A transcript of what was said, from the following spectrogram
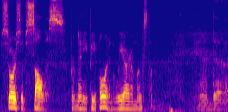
source of solace for many people, and we are amongst them. And uh,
